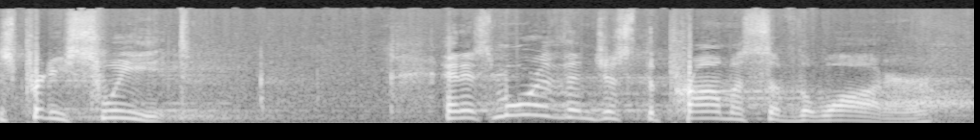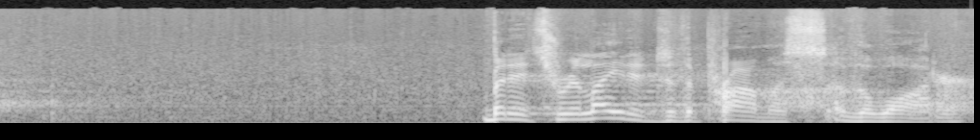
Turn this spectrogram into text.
is pretty sweet. And it's more than just the promise of the water, but it's related to the promise of the water.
